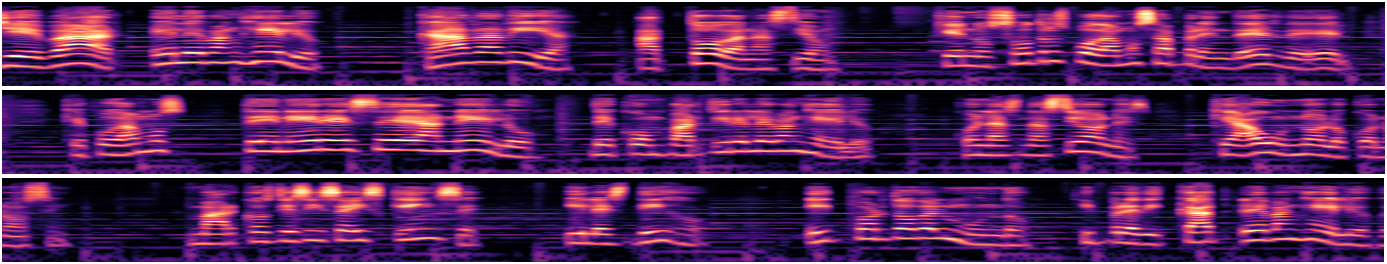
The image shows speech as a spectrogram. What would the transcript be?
llevar el Evangelio cada día a toda nación. Que nosotros podamos aprender de él, que podamos tener ese anhelo de compartir el Evangelio con las naciones que aún no lo conocen. Marcos 16:15, y les dijo, id por todo el mundo y predicad el Evangelio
